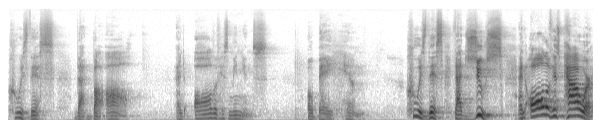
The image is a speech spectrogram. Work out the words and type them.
Who is this that Baal and all of his minions obey him? Who is this that Zeus and all of his power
